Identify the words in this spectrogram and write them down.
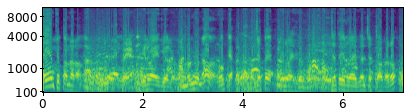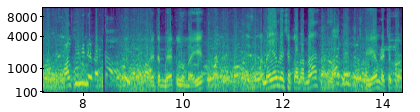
నయం చెప్తున్నారు? ఇరవై ఐదు వేలు. రెండునా? ఒకటే. జత ఇరవై ఐదు వేలు. జత ఇరవై ఐదు వేలు చెప్తా ఉన్నారు అయితే మేకలు ఉన్నాయి. అన్న ఏం రేట్ చెప్తాను అన్న? ఏం రేట్ చెప్తాను?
